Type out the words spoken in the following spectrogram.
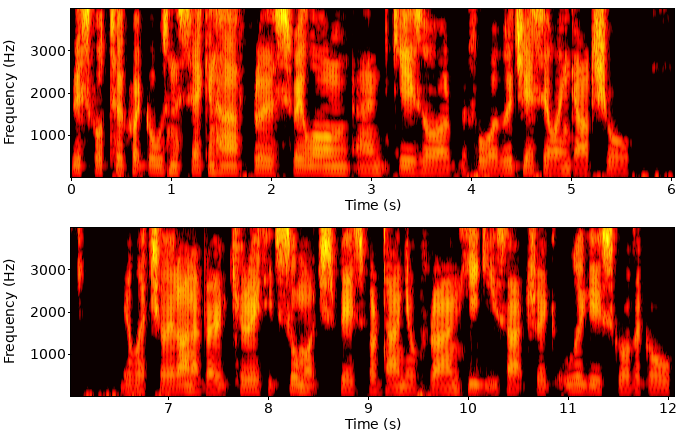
They scored two quick goals in the second half through Sway Long and Kazor before the Jesse Lingard show. He literally ran about, created so much space for Daniel Frahn, he got his hat-trick, Lugi scored a goal,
